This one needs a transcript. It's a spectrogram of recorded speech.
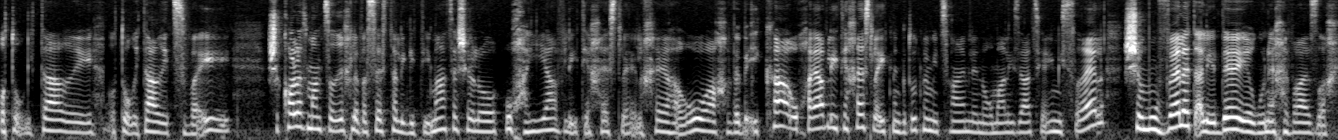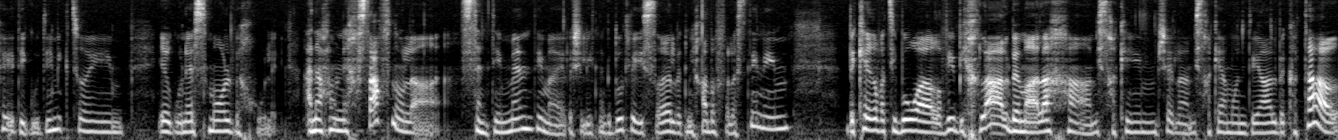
אוטוריטרי, אוטוריטרי צבאי, שכל הזמן צריך לבסס את הלגיטימציה שלו, הוא חייב להתייחס להלכי הרוח, ובעיקר הוא חייב להתייחס להתנגדות במצרים לנורמליזציה עם ישראל, שמובלת על ידי ארגוני חברה אזרחית, איגודים מקצועיים, ארגוני שמאל וכולי. אנחנו נחשפנו לסנטימנטים האלה של התנגדות לישראל ותמיכה בפלסטינים. בקרב הציבור הערבי בכלל במהלך המשחקים של משחקי המונדיאל בקטר.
